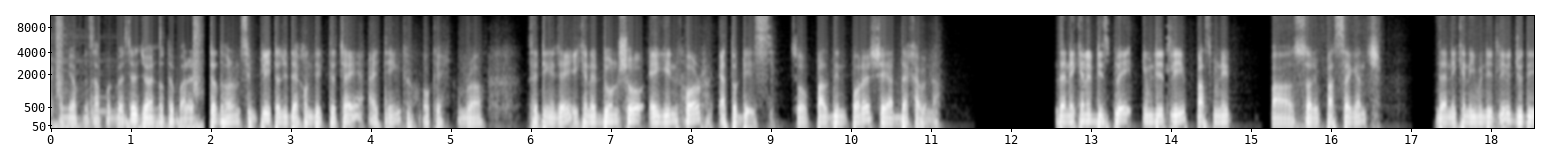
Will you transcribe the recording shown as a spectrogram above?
এখনই আপনি সাপোর্ট ব্যাচে জয়েন হতে পারেন। এটা ধরেন সিম্পলি এটা যদি এখন দেখতে চাই আই থিঙ্ক ওকে আমরা সেটিংয়ে যাই। এখানে ডোন্ট শো এগেইন ফর এত ডেজ সো পাঁচ দিন পরে সে আর দেখাবে না। দেন এখানে ডিসপ্লে ইমিডিয়েটলি পাঁচ মিনিট সরি পাঁচ সেকেন্ড দেন এখানে ইমিডিয়েটলি যদি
